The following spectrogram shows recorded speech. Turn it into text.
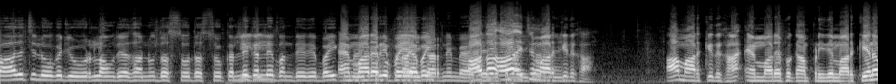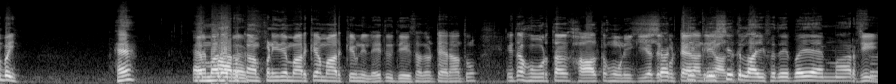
ਬਾਅਦ ਚ ਲੋਕ ਜ਼ੋਰ ਲਾਉਂਦੇ ਆ ਸਾਨੂੰ ਦੱਸੋ ਦੱਸੋ ਕੱਲੇ ਕੱਲੇ ਬੰਦੇ ਦੇ ਬਾਈ ਐਮਆਰਐਫ ਪਏ ਆ ਬਾਈ। ਆ ਤਾਂ ਆ ਇੱਥੇ ਮਾਰ ਕੇ ਦਿਖਾ। ਆ ਮਾਰ ਕੇ ਦਿਖਾ ਐਮਆਰਐਫ ਕੰਪਨੀ ਦੇ ਮਾਰ ਕੇ ਨਾ ਬਾਈ। ਹੈ? ਐਮਆਰਐਫ ਕੰਪਨੀ ਦੇ ਮਾਰ ਕੇ ਮਾਰ ਕੇ ਵੀ ਨਹੀਂ ਲਏ ਤੁਸੀਂ ਦੇਖ ਸਕਦੇ ਹੋ ਟਾਇਰਾਂ ਤੋਂ। ਇਹ ਤਾਂ ਹੋਰ ਤਾਂ ਹਾਲਤ ਹੋਣੀ ਕੀ ਆ ਦੇਖੋ ਟਾਇਰਾਂ ਦੀ ਹਾਲਤ। ਕ੍ਰਿਸ਼ਕ ਲਾਈਫ ਦੇ ਪਏ ਐਮਆਰ ਜੀ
